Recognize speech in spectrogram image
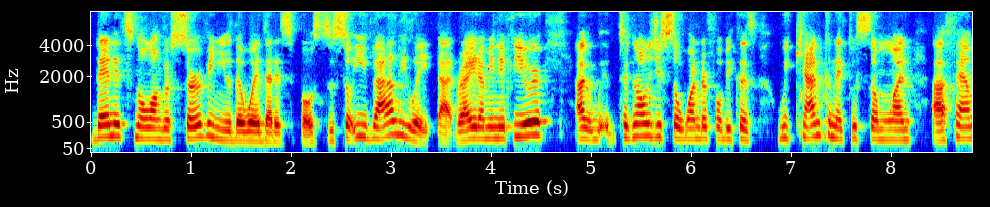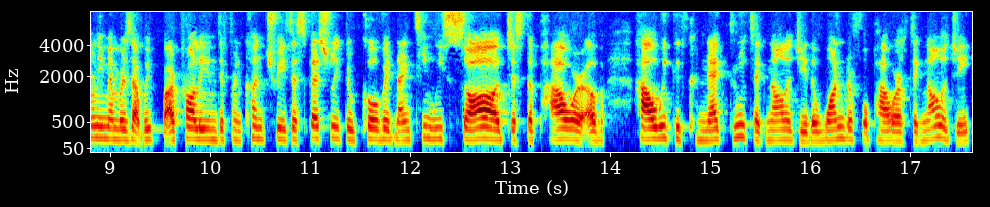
then it's no longer serving you the way that it's supposed to so evaluate that right i mean if you're uh, technology is so wonderful because we can connect with someone uh, family members that we are probably in different countries especially through covid-19 we saw just the power of how we could connect through technology, the wonderful power of technology.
